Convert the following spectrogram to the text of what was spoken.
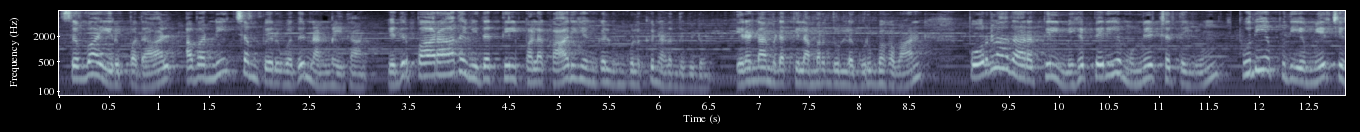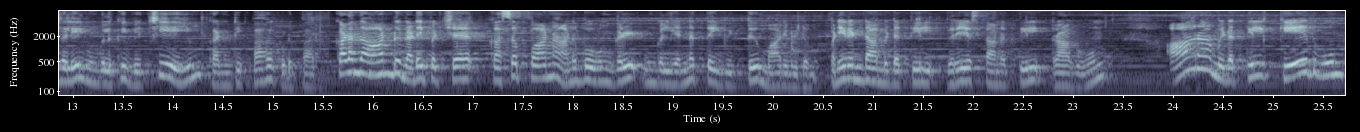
செவ்வாய் இருப்பதால் அவர் நீச்சம் பெறுவது நன்மைதான். எதிர்பாராத விதத்தில் பல காரியங்கள் உங்களுக்கு நடந்துவிடும். இரண்டாம் இடத்தில் அமர்ந்துள்ள குரு பகவான் பொருளாதாரத்தில் மிகப்பெரிய முன்னேற்றத்தையும் புதிய புதிய முயற்சிகளில் உங்களுக்கு வெற்றியையும் கண்டிப்பாக கொடுப்பார். கடந்த ஆண்டு நடைபெற்ற கசப்பான அனுபவங்கள் உங்கள் எண்ணத்தை விட்டு மாறிவிடும். பனிரெண்டாம் இடத்தில் விரயஸ்தானத்தில் ராகுவும் ஆறாம் இடத்தில் கேதுவும்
